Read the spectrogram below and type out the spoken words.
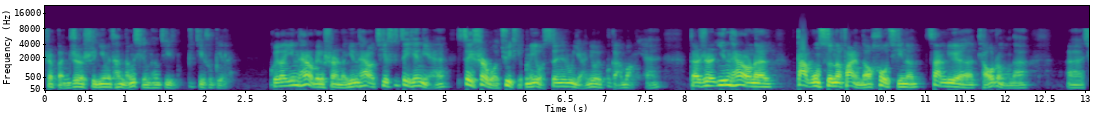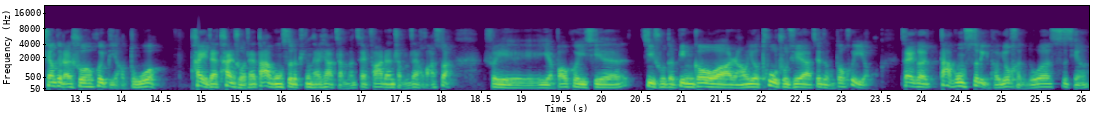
这本质是因为它能形成技技术壁垒。回到 Intel 这个事儿呢，Intel 其实这些年这事儿我具体没有深入研究，也不敢妄言。但是 Intel 呢，大公司呢发展到后期呢，战略调整呢，呃，相对来说会比较多。它也在探索在大公司的平台下怎么在发展，怎么在划算。所以也包括一些技术的并购啊，然后又吐出去啊，这种都会有。在个大公司里头有很多事情，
